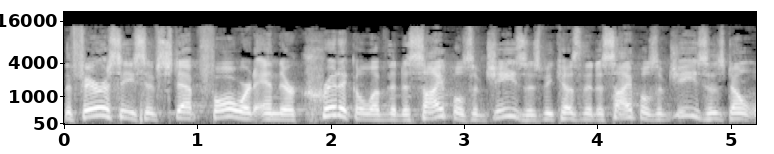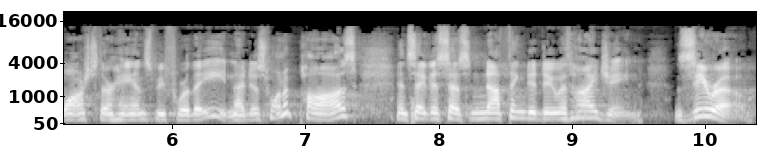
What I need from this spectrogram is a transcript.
The Pharisees have stepped forward and they're critical of the disciples of Jesus because the disciples of Jesus don't wash their hands before they eat. And I just want to pause and say this has nothing to do with hygiene. Zero.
